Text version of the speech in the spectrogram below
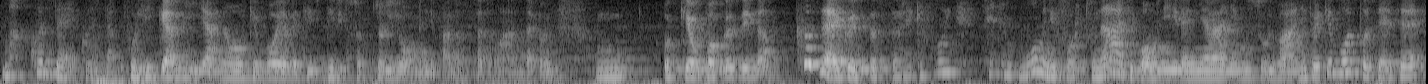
ma cos'è questa poligamia no? che voi avete il diritto, soprattutto gli uomini fanno questa domanda con un occhio un po' così, no? Cos'è questa storia? Che voi siete uomini fortunati, uomini iraniani, musulmani, perché voi potete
